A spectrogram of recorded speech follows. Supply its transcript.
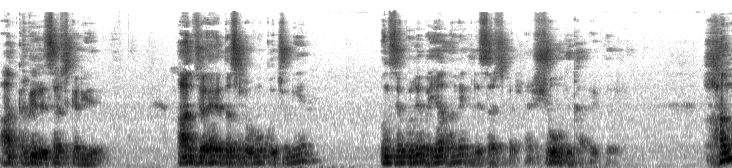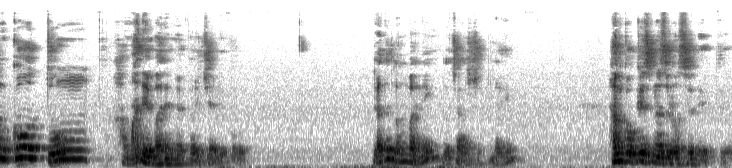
आप कभी रिसर्च करिए। आप जो है दस लोगों को चुनिए। उनसे बोले भैया, हम एक रिसर्च कर रहे हैं शोध कार्य कर रहे हमको तुम हमारे बारे में परिचय लिखो। ज़्यादा लंबा नहीं दो चार लाइन हमको किस नज़रों से देखते हो?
